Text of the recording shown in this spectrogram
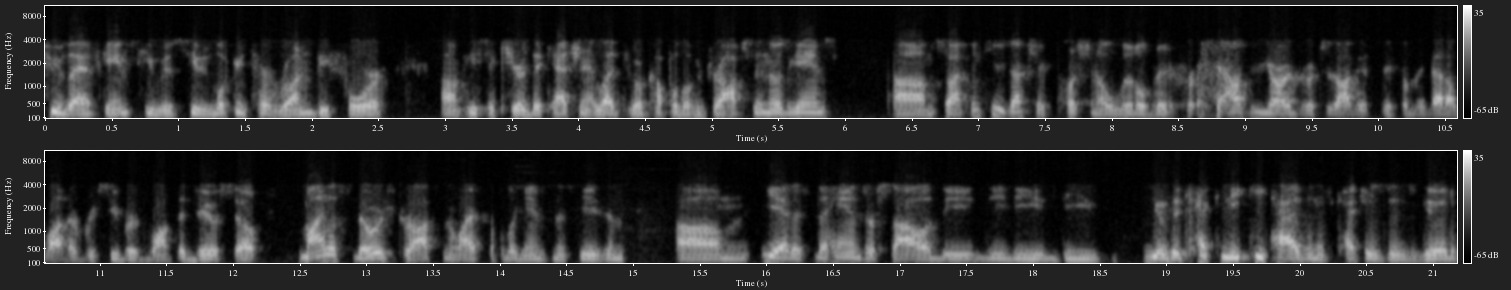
two last games, he was he was looking to run before um, he secured the catch, and it led to a couple of drops in those games. Um, so I think he was actually pushing a little bit for a thousand yards, which is obviously something that a lot of receivers want to do. So minus those drops in the last couple of games in the season, um, yeah, the, the hands are solid. The the the the you know the technique he has in his catches is good.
